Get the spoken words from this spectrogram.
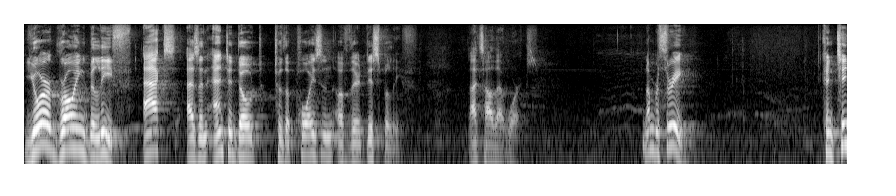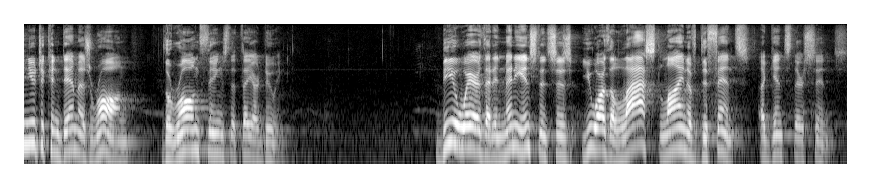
your growing belief acts as an antidote to the poison of their disbelief. That's how that works. Number three, continue to condemn as wrong the wrong things that they are doing. Be aware that in many instances you are the last line of defense against their sins.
